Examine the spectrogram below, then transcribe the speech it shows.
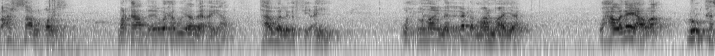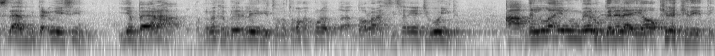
bahasha saa noqonayso. Markaa dee waxa weeye adeerayaal taa waa laga fiican yihi wuxuuna inagaga dhammaan maayaan. Waxaa laga yaabaa dhulka sida aad ugu dacweysiin iyo beeraha nimanka beeralaydii toban tobanka kuna dollar ay siisanayaan jagooyinka caaqilla inuu meelu galalayaha oo kira kadeeday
